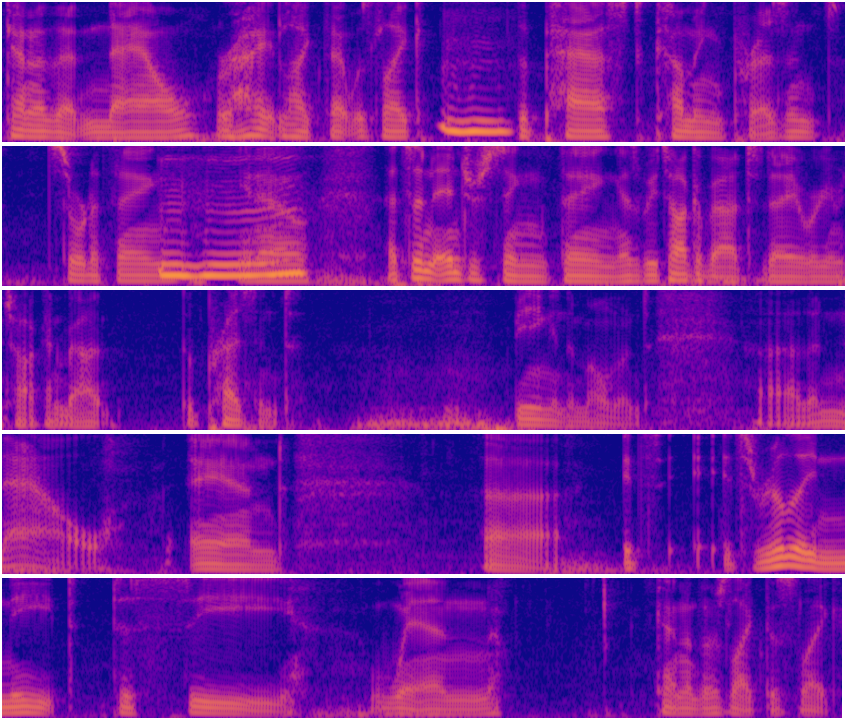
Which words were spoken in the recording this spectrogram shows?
kind of that now, right? Like that was like Mm-hmm. the past coming present sort of thing. You know, that's an interesting thing. As we talk about today, we're going to be talking about the present, being in the moment, uh, the now, and uh, it's it's really neat to see when kind of there's like this like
